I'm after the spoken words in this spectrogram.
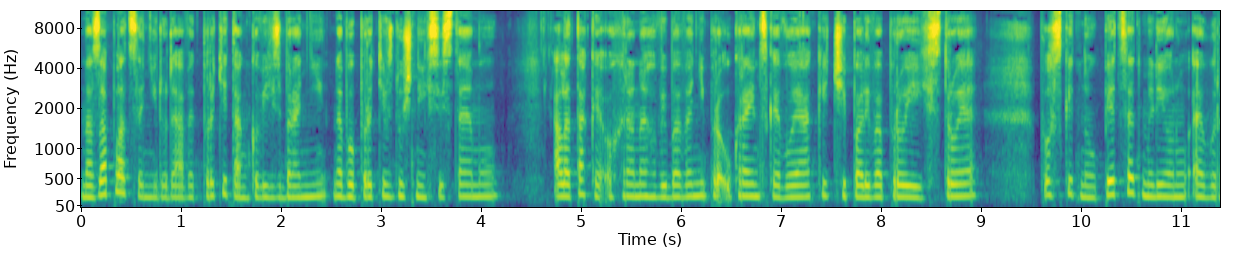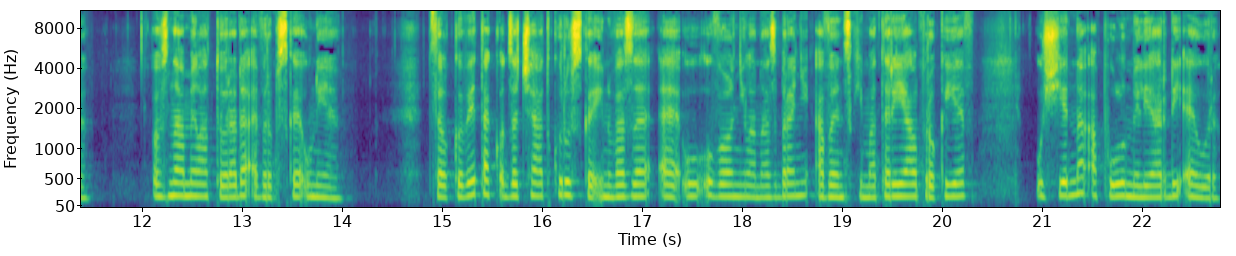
Na zaplacení dodávek protitankových zbraní nebo protivzdušných systémů, ale také ochranného vybavení pro ukrajinské vojáky či paliva pro jejich stroje, poskytnou 500 milionů eur. Oznámila to Rada Evropské unie. Celkově tak od začátku ruské invaze EU uvolnila na zbraní a vojenský materiál pro Kyjev už 1,5 miliardy eur.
